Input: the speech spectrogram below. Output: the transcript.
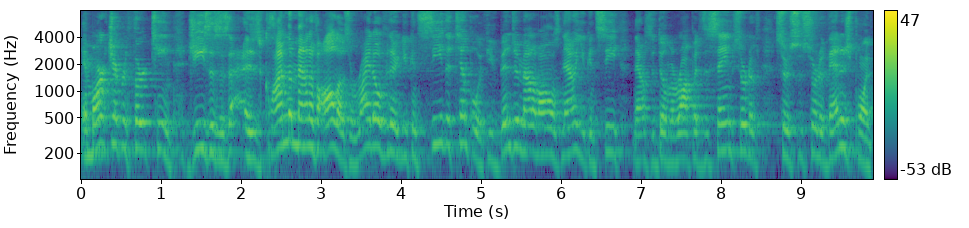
In Mark chapter 13, Jesus is, is climbed the Mount of Olives, right over there. You can see the temple. If you've been to Mount of Olives now, you can see, now it's the Dome of Rock, but it's the same sort of, sort, sort of vantage point.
